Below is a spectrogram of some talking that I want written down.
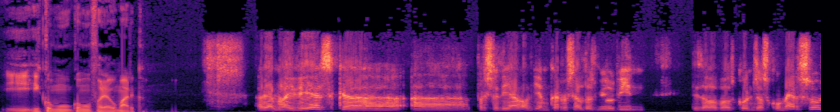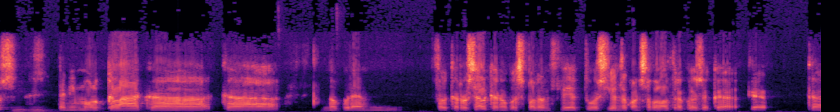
I, i com, ho, com ho fareu, Marc? A veure, la idea és que, eh, per això diem, el diem Carrusel 2020 des dels balcons als comerços, uh mhm. -huh. tenim molt clar que, que no podem fer el carrusel, que no es poden fer actuacions o qualsevol altra cosa que, que, que,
